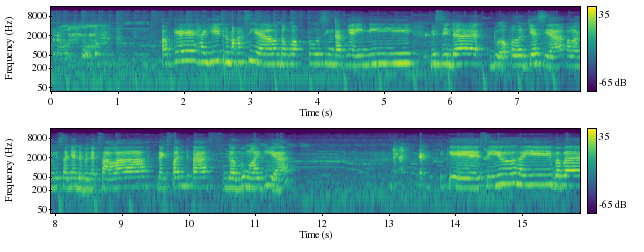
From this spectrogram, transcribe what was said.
Bromo Oke, okay, Hai, terima kasih ya untuk waktu singkatnya ini. Miss Dinda, do apologize ya kalau misalnya ada banyak salah. Next time kita gabung lagi ya. Oke, okay, see you, Hai. Bye-bye.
